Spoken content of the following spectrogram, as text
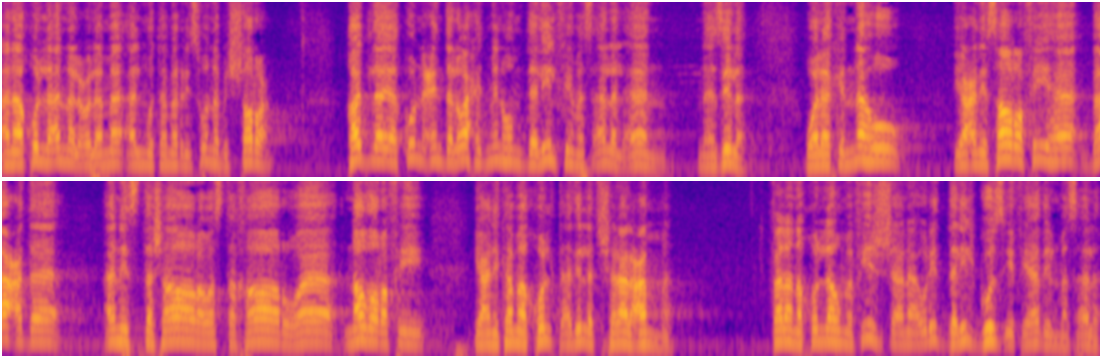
أنا أقول لأن العلماء المتمرسون بالشرع قد لا يكون عند الواحد منهم دليل في مسألة الآن نازلة ولكنه يعني صار فيها بعد أن استشار واستخار ونظر في يعني كما قلت أدلة الشريعة العامة. فلا نقول له ما فيش أنا أريد دليل جزء في هذه المسألة.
